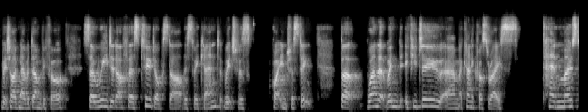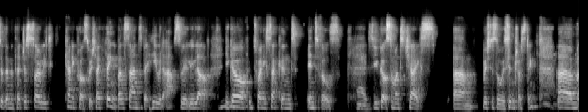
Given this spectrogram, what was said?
which I've never done before. So we did our first two dog start this weekend, which was quite interesting. But one when if you do um, a canicross race, ten most of them they're just solely canicross, which I think by the sounds of it he would absolutely love. You go mm. off in twenty second intervals, right. so you've got someone to chase um, which is always interesting. Um,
